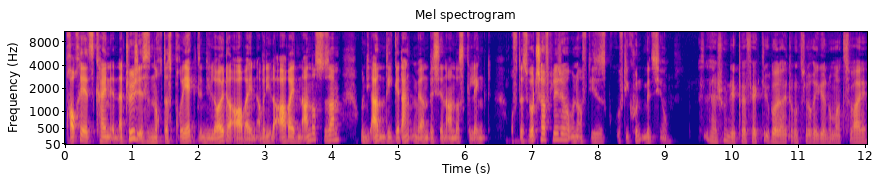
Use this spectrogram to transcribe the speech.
braucht ja jetzt kein, natürlich ist es noch das Projekt, in die Leute arbeiten, aber die arbeiten anders zusammen und die, die Gedanken werden ein bisschen anders gelenkt. Auf das Wirtschaftliche und auf, dieses, auf die Kundenbeziehung. Das ist ja schon die perfekte Überleitung zur Regel Nummer zwei.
